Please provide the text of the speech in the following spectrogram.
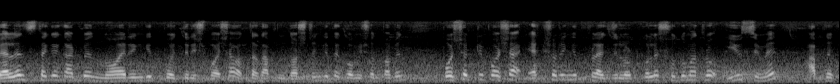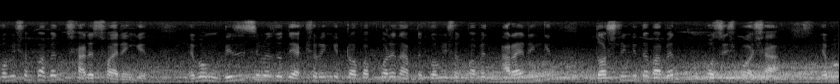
ব্যালেন্স থেকে কাটবে নয় রিঙ্গিত পঁয়ত্রিশ পয়সা, অর্থাৎ আপনি দশ রিঙ্গিতে কমিশন পাবেন। পঁয়ষট্টি পয়সা একশো রিঙ্গিত ফ্ল্যাক্সি লোড করলে শুধুমাত্র ইউ সিমে আপনি কমিশন পাবেন সাড়ে ছয় রিঙ্গিত। এবং ডিজি সিমে যদি একশো রিঙ্গিত টপ আপ করেন, আপনি কমিশন পাবেন আড়াই রিঙ্গিত, দশ রিঙ্গিতে পাবেন পঁচিশ পয়সা। এবং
